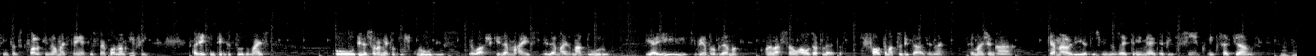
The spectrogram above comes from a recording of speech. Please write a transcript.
sim, tem uns que falam que não, mas tem a questão econômica, enfim a gente entende tudo, mas o direcionamento dos clubes, eu acho que ele é mais, ele é mais maduro. E aí que vem o problema com relação aos atletas. Falta maturidade, né? Você imaginar que a maioria dos meninos aí tem em média 25, 27 anos, uhum.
